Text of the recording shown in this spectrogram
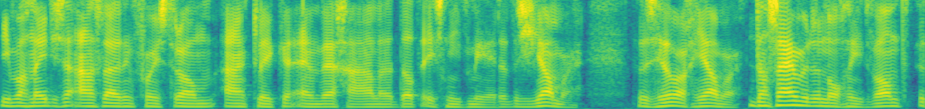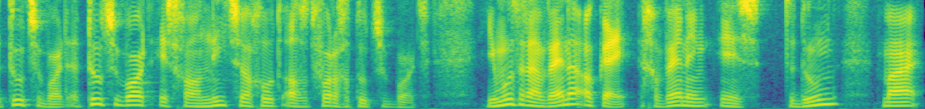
die magnetische aansluiting voor je stroom aanklikken en weghalen. Dat is niet meer. Dat is jammer. Dat is heel erg jammer. Dan zijn we er nog niet, want het toetsenbord. Het toetsenbord is gewoon niet zo goed als het vorige toetsenbord. Je moet eraan wennen. Oké, gewenning is te doen, maar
